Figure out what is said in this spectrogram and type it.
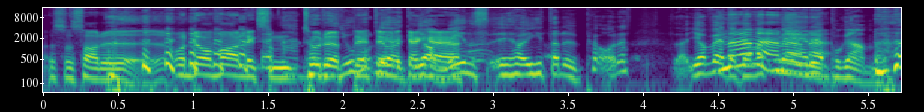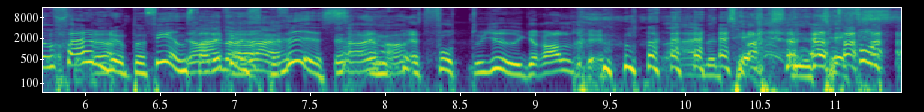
och så sa du, och då var liksom, tog du upp lite jag- olika jag grejer. minns, jag hittade du på det? Jag vet Nej, att jag varit nej, med i nej, det programmet. Alltså, Skärmdumpen finns där, Ja, det nej, finns nej. bevis. Ja, En, ja. ett foto ljuger aldrig. Nej men text är text.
